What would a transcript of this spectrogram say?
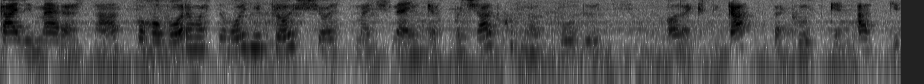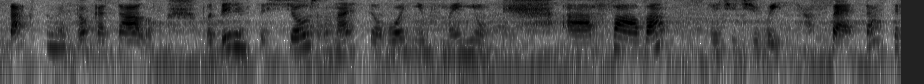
Калімера Сас. Поговоримо сьогодні про щось смачненьке. Спочатку в нас будуть оректика, закуски, а з кітаксами до каталогу. Подивимося, що ж у нас сьогодні в меню. Фава це чечевиця, фета, сир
